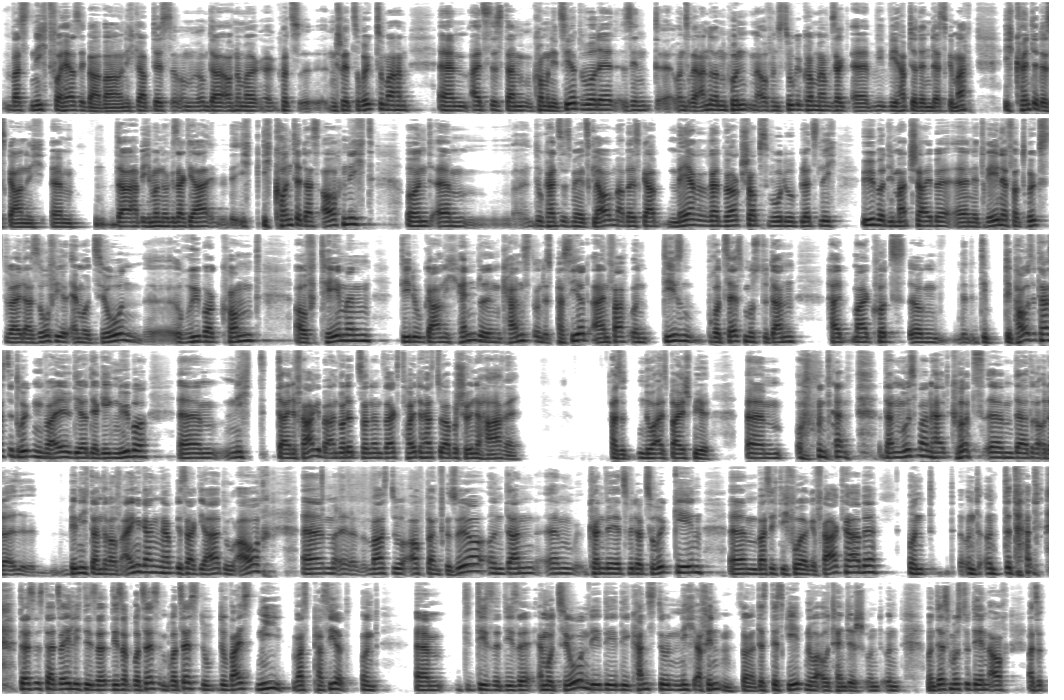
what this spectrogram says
was nicht vorhersehbar war. Und ich glaube, das, um, um da auch nochmal äh, kurz äh, einen Schritt zurück zu machen, ähm, als das dann kommuniziert wurde, sind äh, unsere anderen Kunden auf uns zugekommen und haben gesagt, äh, wie, wie habt ihr denn das gemacht? Ich könnte das gar nicht. Ähm, da habe ich immer nur gesagt, ja, ich, ich konnte das auch nicht. Und ähm, du kannst es mir jetzt glauben, aber es gab mehrere Workshops, wo du plötzlich über die Mattscheibe eine Träne verdrückst, weil da so viel Emotion rüberkommt auf Themen, die du gar nicht handeln kannst und es passiert einfach und diesen Prozess musst du dann halt mal kurz ähm, die, die Pause-Taste drücken, weil dir der Gegenüber ähm, nicht deine Frage beantwortet, sondern sagst, heute hast du aber schöne Haare. Also nur als Beispiel. Ähm, und dann, dann muss man halt kurz ähm, da oder äh, bin ich dann darauf eingegangen und habe gesagt, ja, du auch ähm, äh, warst du auch beim Friseur und dann ähm, können wir jetzt wieder zurückgehen, ähm, was ich dich vorher gefragt habe. Und und und das ist tatsächlich dieser dieser Prozess im Prozess. Du du weißt nie, was passiert und ähm, diese diese Emotion, die die die kannst du nicht erfinden, sondern das das geht nur authentisch und und und das musst du denen auch also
